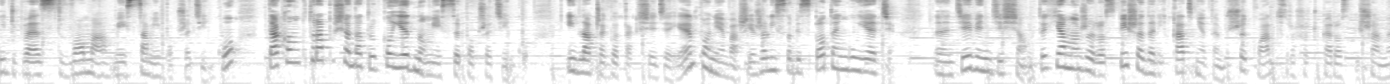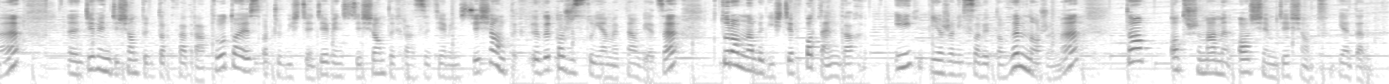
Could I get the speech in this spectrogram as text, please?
liczbę z dwoma miejscami po przecinku? Taką, która posiada tylko jedno miejsce po przecinku. I dlaczego tak się dzieje? Ponieważ jeżeli sobie spotęgujecie e, 9 dziesiątych, ja może rozpiszę delikatnie ten przykład, troszeczkę rozpiszemy. E, 9 dziesiątych do kwadratu to jest oczywiście 9 dziesiątych razy 9 dziesiątych. Wykorzystujemy tę wiedzę, którą nabyliście w potęgach i jeżeli sobie to wymnożymy, to otrzymamy 81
